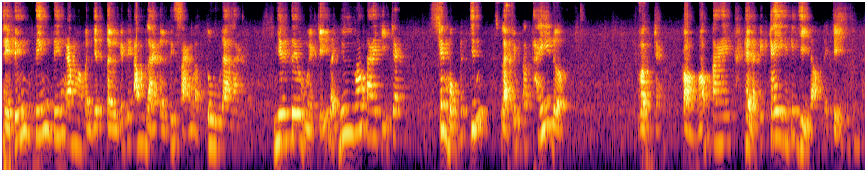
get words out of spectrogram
thì tiếng tiếng tiếng âm mà mình dịch từ, cái tiếng âm lại từ tiếng phạn là tu đa la. Như tiêu nguyệt chỉ là như ngón tay chỉ trăng. Cái mục đích chính là chúng ta thấy được vầng trăng. Còn ngón tay hay là cái cây hay cái gì đó để chỉ cho chúng ta.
